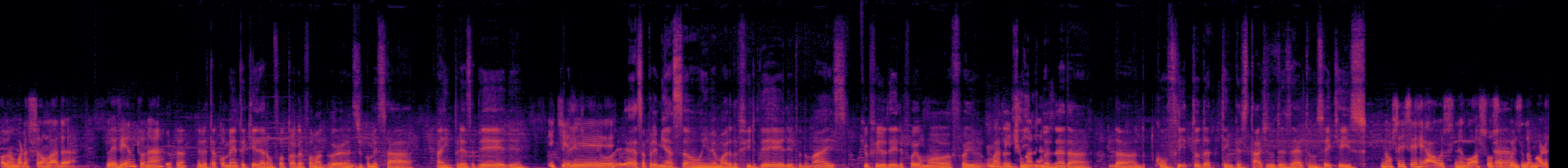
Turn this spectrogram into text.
comemoração lá da, do evento, né? Uhum. Ele até comenta que ele era um fotógrafo amador antes de começar a empresa dele. E que ele. essa premiação em memória do filho dele e tudo mais. Que o filho dele foi uma, foi uma, Uma das vítima, né? vítimas, né? da, da- do conflito da tempestade do deserto, não sei o que é isso. Não sei se é real esse negócio ou se é É. coisa da Marvel.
